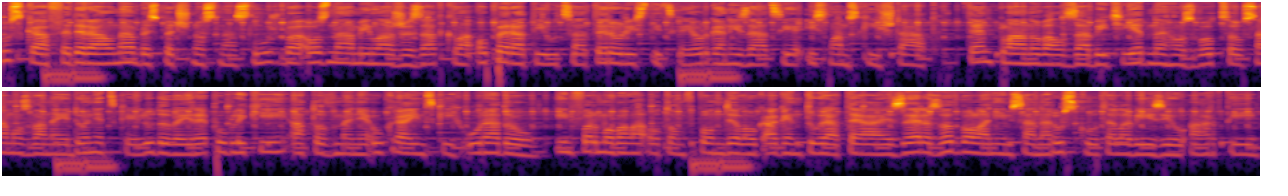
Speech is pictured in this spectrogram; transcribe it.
Ruská federálna bezpečnostná služba oznámila, že zatkla operatívca teroristickej organizácie Islamský štát. Ten plánoval zabiť jedného z vodcov samozvanej Doneckej ľudovej republiky, a to v mene ukrajinských úradov. Informovala o tom v pondelok agentúra TASR s odvolaním sa na ruskú televíziu RT.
